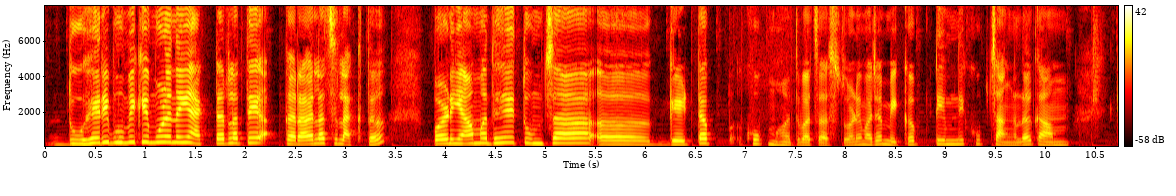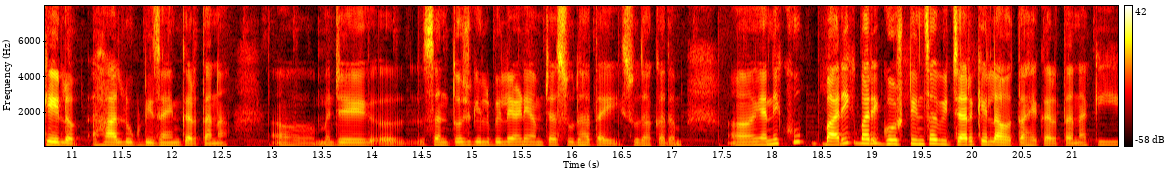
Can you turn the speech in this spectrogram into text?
दुहेरी भूमिकेमुळे नाही ॲक्टरला ते करायलाच लागतं. पण यामध्ये तुमचा गेटअप खूप महत्त्वाचा असतो आणि माझ्या मेकअप टीमने खूप चांगलं काम केलं हा लुक डिझाईन करताना. म्हणजे संतोष गिलबिले आणि आमच्या सुधाताई सुधा कदम यांनी खूप बारीक बारीक गोष्टींचा विचार केला होता हे करताना की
